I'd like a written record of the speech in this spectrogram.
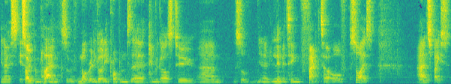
you know, it's, it's, open plan, so we've not really got any problems there in regards to um, the sort of, you know, limiting factor of size and space.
